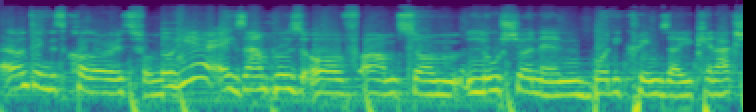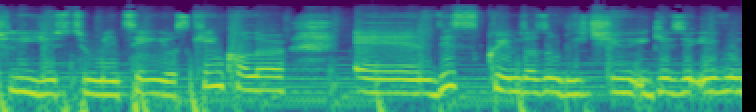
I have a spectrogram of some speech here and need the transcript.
I don't think this color is for me. So here are examples of um, some lotion and body creams that you can actually use to maintain your skin color. And this cream doesn't bleach you. It gives you even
